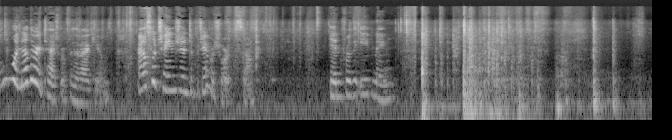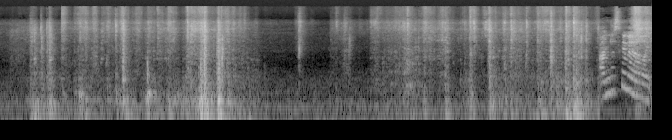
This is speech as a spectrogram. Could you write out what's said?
Oh, another attachment for the vacuum. I also changed into pajama shorts, so in for the evening. I'm just gonna like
